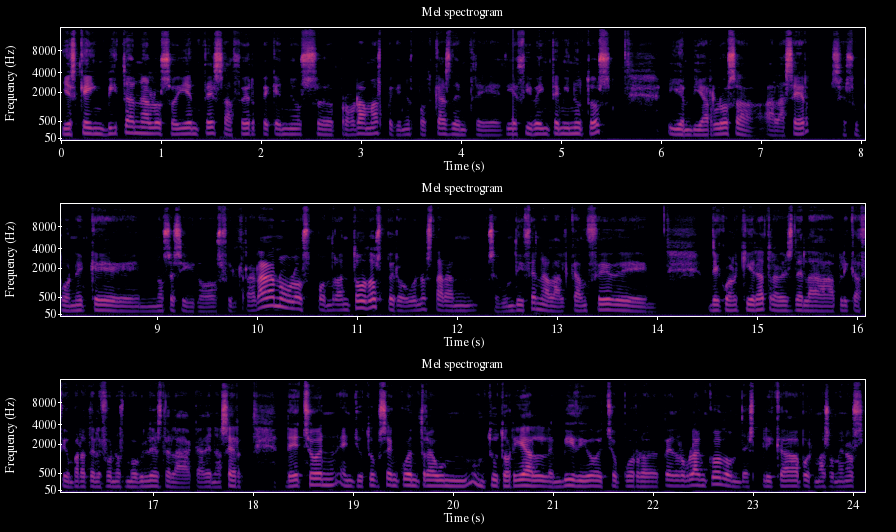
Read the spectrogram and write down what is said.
y es que invitan a los oyentes a hacer pequeños eh, programas, pequeños podcasts de entre 10 y 20 minutos y enviarlos a, la SER. Se supone que no sé si los filtrarán o los pondrán todos, pero bueno, estarán, según dicen, al alcance de, cualquiera a través de la aplicación para teléfonos móviles de la cadena SER. De hecho, en, YouTube se encuentra un, tutorial en vídeo hecho por Pedro Blanco donde explica pues más o menos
